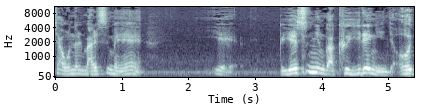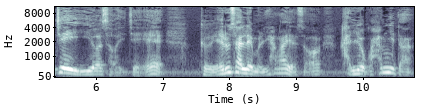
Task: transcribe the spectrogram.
자 오늘 말씀에 예, 그 예수님과 그 일행이 이제 어제에 이어서 이제 그 예루살렘을 향하여서 가려고 합니다.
